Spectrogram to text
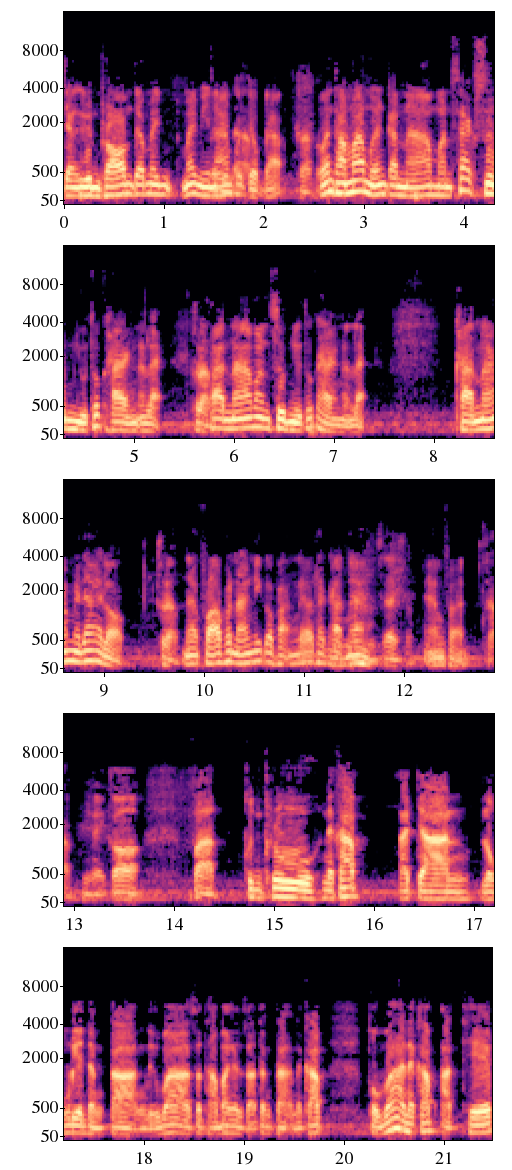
อย่างอื่นพร้อมแต่ไม่ไม่มีน้ำไม่มีก็น้ำจบแล้วครับเพราะฉะนั้นธรรมะเหมือนกันน้ำมันแทรกซึมอยู่ทุกแห่งนั่นแหละครับถ้าน้ำมันซึมอยู่ทุกแห่งนั่นแหละขาดน้ำไม่ได้หรอก ครับนะฝาผนังนี่ก็พังแล้วถ้าขาดนะใช่ครับนะฝาครับยังไงก็ฝากคุณครูนะครับอาจารย์โรงเรียนต่างๆ หรือว่าสถาบันการศึกษาต่างๆนะครับ ผมว่านะครับอัดเทป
